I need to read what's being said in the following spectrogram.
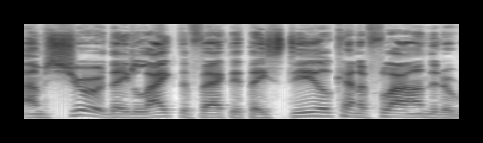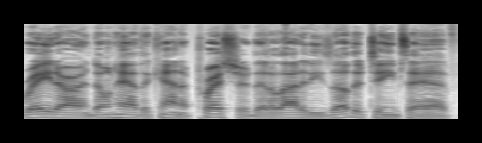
I'm sure they like the fact that they still kind of fly under the radar and don't have the kind of pressure that a lot of these other teams have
